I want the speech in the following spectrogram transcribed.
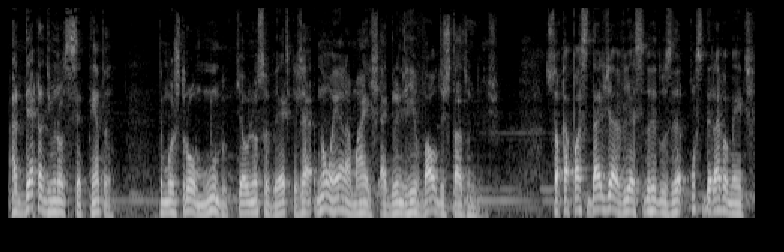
A década de 1970 demonstrou ao mundo que a União Soviética já não era mais a grande rival dos Estados Unidos. Sua capacidade já havia sido reduzida consideravelmente.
